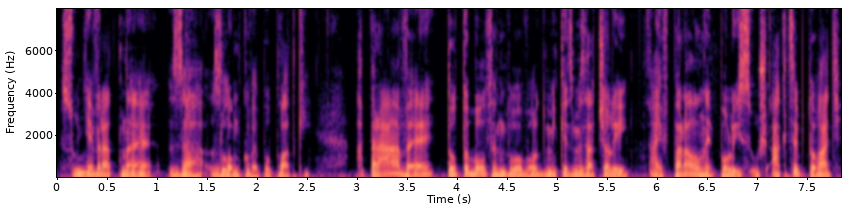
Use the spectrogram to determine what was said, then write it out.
sú nevratné za zlomkové poplatky. A práve toto bol ten dôvod, my keď sme začali aj v paralelnej polis už akceptovať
